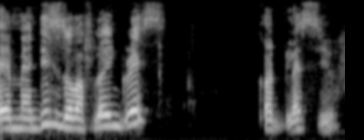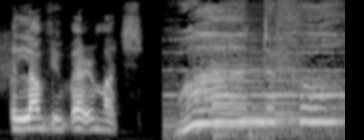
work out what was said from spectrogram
Amen. This is overflowing grace. God bless you. We love you very much. Wonderful,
